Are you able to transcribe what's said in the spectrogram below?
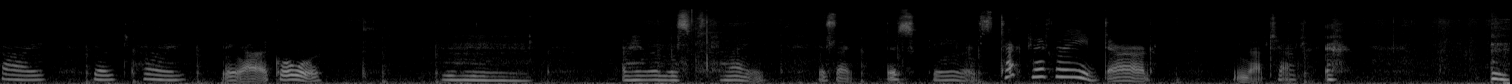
Hi. Yeah, hi. Yeah, cool. Hmm. Everyone is playing. It's like, this game is technically dead Not chat.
